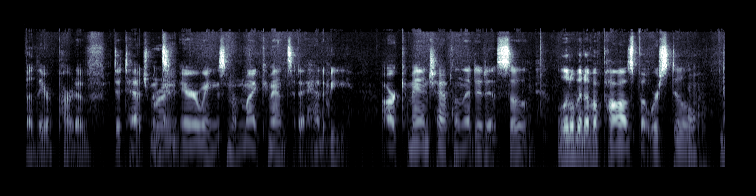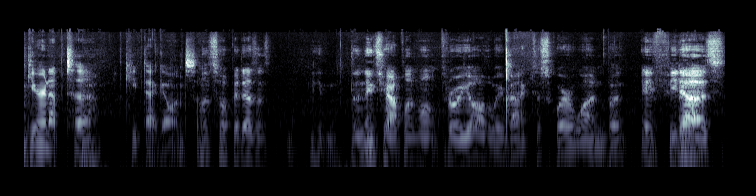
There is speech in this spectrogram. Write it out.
but they were part of detachments and air wings, and on my command said it had to be our command chaplain that did it. So a little bit of a pause, but we're still gearing up to keep that going. So Let's hope it doesn't. The new chaplain won't throw you all the way back to square one, but if he does,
